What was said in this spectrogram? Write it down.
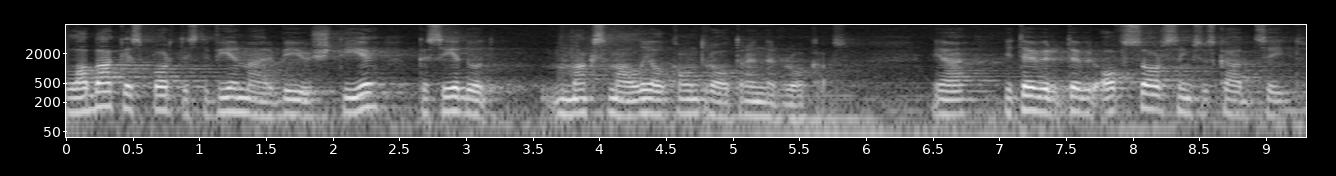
labākie sportisti vienmēr ir bijuši tie, kas iedod maksimāli lielu kontroli treneru rokās. Ja, ja tev ir, tev ir offsourcing uz kādu citu,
